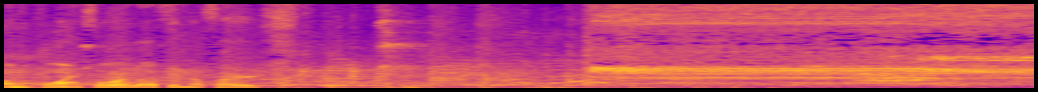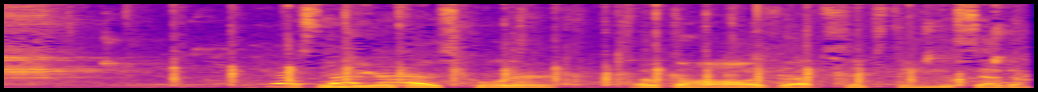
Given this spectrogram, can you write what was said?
One point four left in the first. That's the end of your first quarter. Oktaha is up 16 to 7.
